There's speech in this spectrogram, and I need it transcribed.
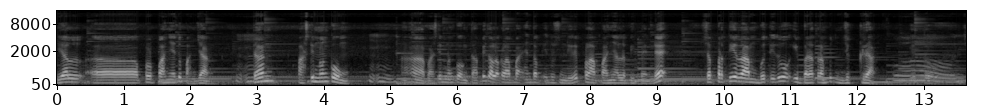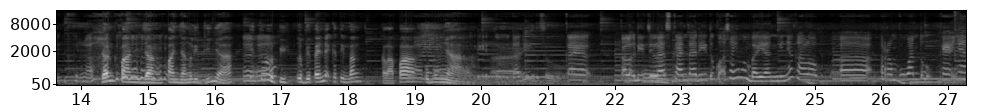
dia eh, pelepahnya itu panjang Mm-mm. dan pasti melengkung. Mm-mm. Ah, pasti melengkung. Tapi kalau kelapa entok itu sendiri pelapanya lebih pendek, seperti rambut itu ibarat rambut jegrak. Jegrak dan panjang panjang lidinya itu lebih lebih pendek ketimbang kelapa, Kelapa, umumnya. gitu. Nah, Tadi gitu. kayak kalau dijelaskan tadi itu kok saya membayanginya kalau eh, perempuan tuh kayaknya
